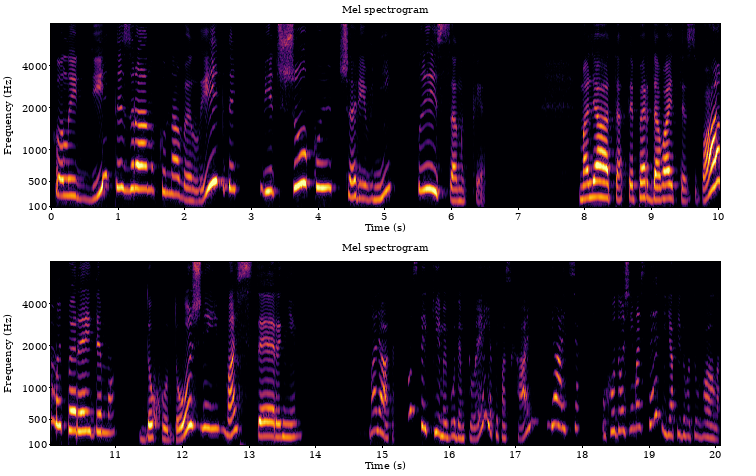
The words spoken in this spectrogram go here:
коли діти зранку на Великдень відшукують чарівні писанки. Малята, тепер давайте з вами перейдемо до художньої майстерні. Малята, ось такі ми будемо клеїти пасхальні яйця. У художній майстерні я підготувала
